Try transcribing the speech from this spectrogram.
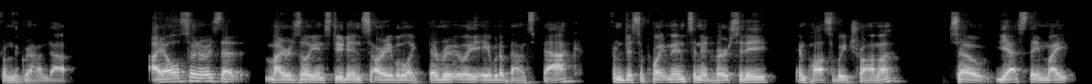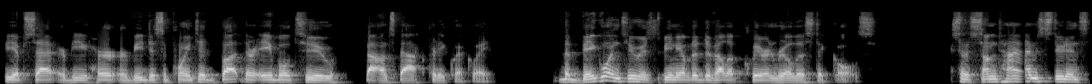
from the ground up. I also noticed that my resilient students are able to like, they're really able to bounce back from disappointments and adversity and possibly trauma. So yes, they might be upset or be hurt or be disappointed, but they're able to bounce back pretty quickly. The big one too is being able to develop clear and realistic goals. So sometimes students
